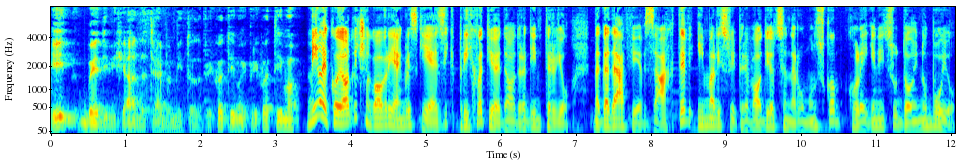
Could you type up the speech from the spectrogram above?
I ubedim ih ja da treba mi to da prihvatimo i prihvatimo. Mile, koji odlično govori engleski jezik, prihvatio je da odradi intervju. Na Gaddafijev zahtev imali su i prevodioca na rumunskom, koleginicu Dojnu Buju.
